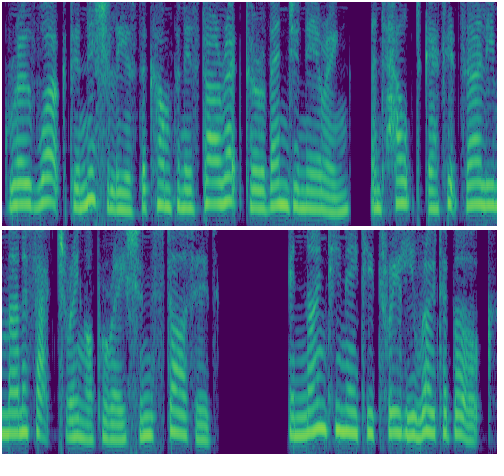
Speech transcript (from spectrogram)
Grove worked initially as the company's director of engineering, and helped get its early manufacturing operations started. In 1983 he wrote a book,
